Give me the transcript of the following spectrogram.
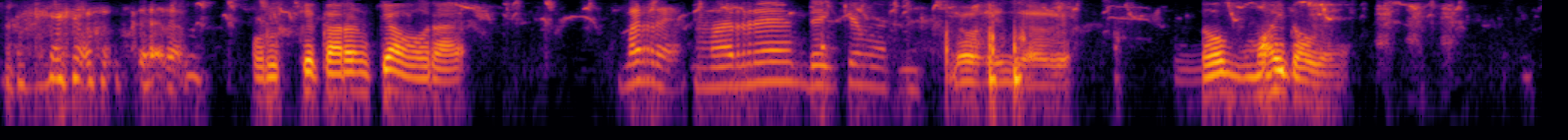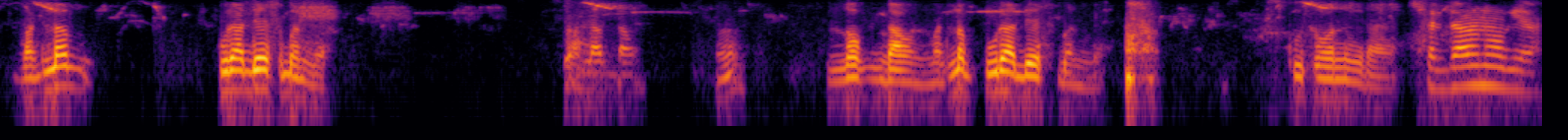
और उसके कारण क्या हो रहा है? मर रहे मर रहे देख के मर रहे लोग मोहित हो गए मतलब पूरा देश बंद है लॉकडाउन? लॉकडाउन मतलब पूरा देश बंद है। कुछ हो नहीं रहा है। शटडाउन हो गया।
